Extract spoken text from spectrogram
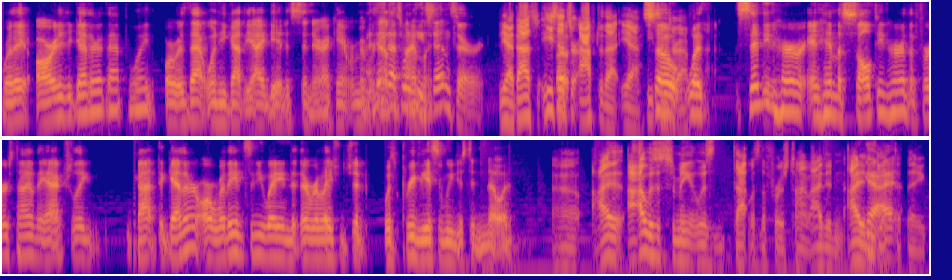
Were they already together at that point, or was that when he got the idea to send her? I can't remember. I think that's when he sends her. yeah, that's he sends her after that. Yeah. He sends So her after was that. sending her and him assaulting her the first time they actually got together, or were they insinuating that their relationship was previous and we just didn't know it? Uh, I I was assuming it was that was the first time. I didn't I didn't Yeah, get to think.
